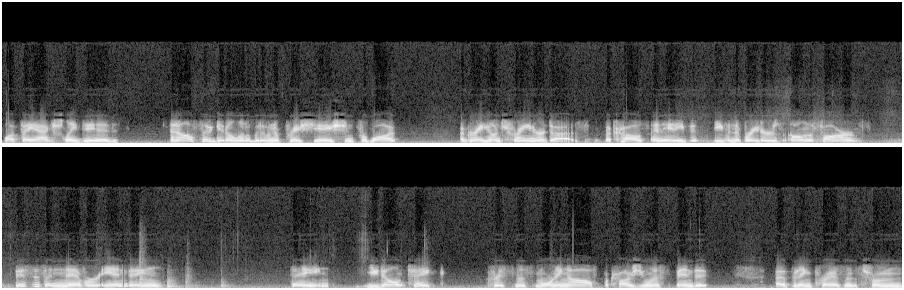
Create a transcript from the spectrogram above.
what they actually did, and also get a little bit of an appreciation for what a greyhound trainer does because and any, even the breeders on the farms this is a never ending thing. You don't take christmas morning off because you want to spend it opening presents from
